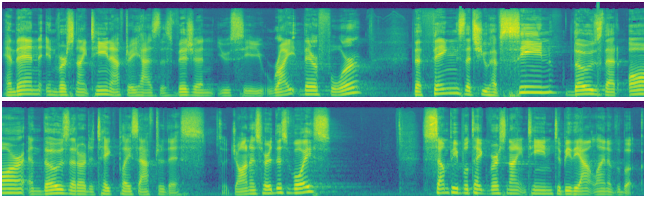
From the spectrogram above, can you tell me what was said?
And then in verse 19, after he has this vision, you see, Write therefore the things that you have seen, those that are, and those that are to take place after this. So John has heard this voice. Some people take verse 19 to be the outline of the book.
